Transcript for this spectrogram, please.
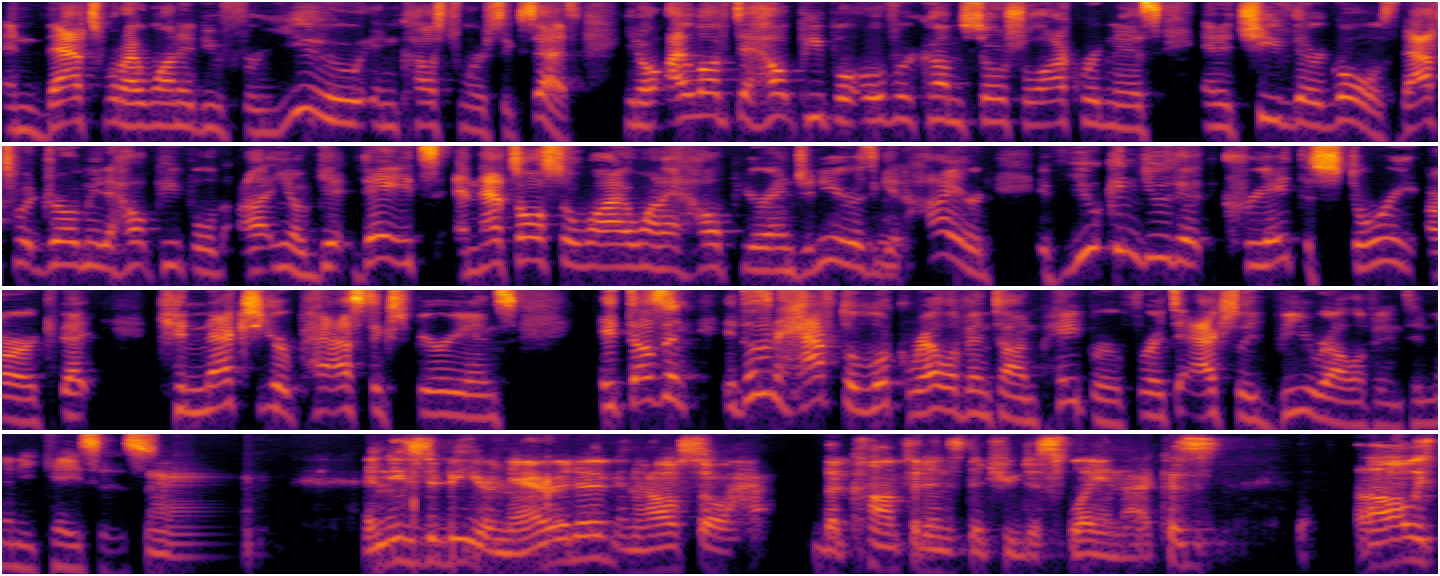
And that's what I want to do for you in customer success. You know, I love to help people overcome social awkwardness and achieve their goals. That's what drove me to help people, uh, you know, get dates. And that's also why I want to help your engineers get hired. If you can do that, create the story arc that connects your past experience it doesn't it doesn't have to look relevant on paper for it to actually be relevant in many cases mm. it needs to be your narrative and also the confidence that you display in that because i always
